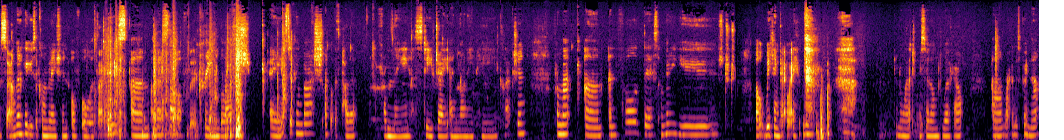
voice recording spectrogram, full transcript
so I'm going to use a combination of all of those. Um, I'm going to start off with a cream blush, a stippling brush. I got this palette from the Steve J and Yoni P collection from MAC. Um, and for this, I'm going to use... Oh, We Can Get Away. I don't know why that took me so long to work out. Um, right, I'm just putting that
